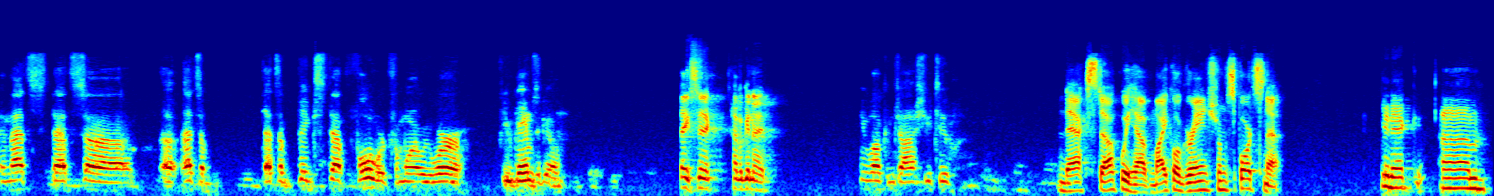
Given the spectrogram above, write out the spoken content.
And that's that's uh, uh, that's a that's a big step forward from where we were a few games ago. Thanks, Nick. Have a good night. You're welcome, Josh. You too. Next up, we have Michael Grange from Sportsnet. Hey, Nick. Um,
